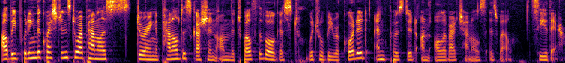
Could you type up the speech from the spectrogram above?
I'll be putting the questions to our panelists during a panel discussion on the 12th of August, which will be recorded and posted on all of our channels as well. See you there.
